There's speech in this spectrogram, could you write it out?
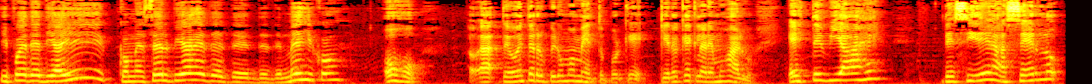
Y pues desde ahí comencé el viaje desde, desde México. Ojo, ah, te voy a interrumpir un momento porque quiero que aclaremos algo. Este viaje decides hacerlo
